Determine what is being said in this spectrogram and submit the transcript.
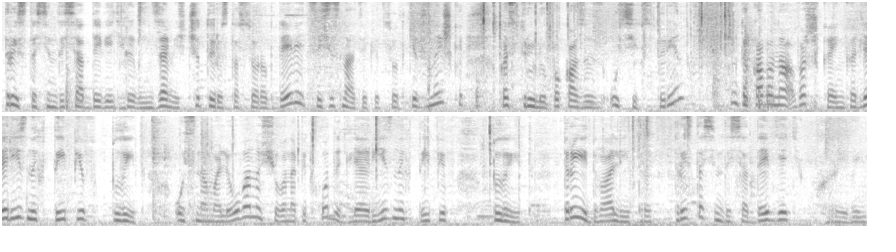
379 гривень замість 449, це 16% знижки. Кастрюлю показую з усіх сторін. Ну, така вона важкенька для різних типів плит. Ось намальовано, що вона підходить для різних типів плит. 3,2 літри, 379 гривень.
